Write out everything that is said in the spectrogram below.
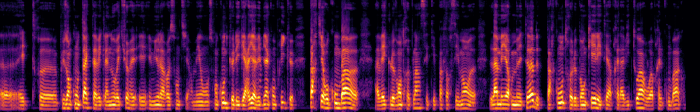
euh, être plus en contact avec la nourriture et, mieux la ressentir. Mais on se rend compte que les guerriers avaient bien compris que partir au combat avec le ventre plein, c'était pas forcément la meilleure méthode. Par contre, le banquet, il était après la victoire ou après le combat. Quoi.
